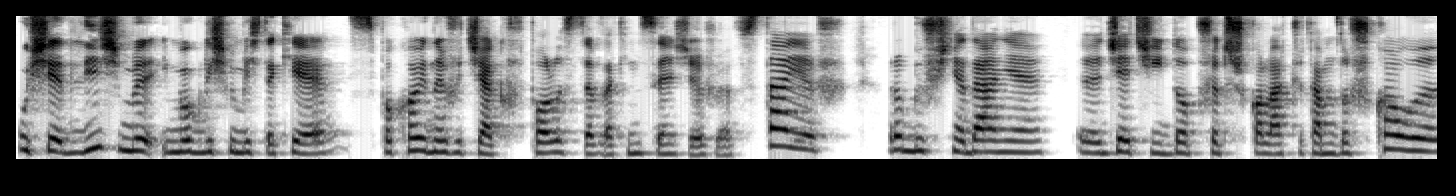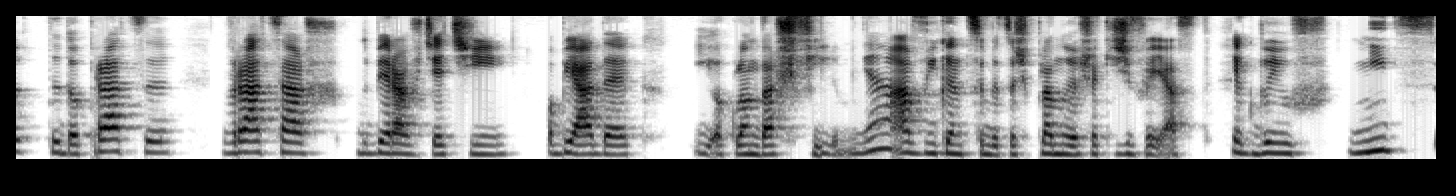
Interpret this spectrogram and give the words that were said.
usiedliśmy i mogliśmy mieć takie spokojne życie jak w Polsce, w takim sensie, że wstajesz, robisz śniadanie, y, dzieci do przedszkola czy tam do szkoły, ty do pracy, wracasz, odbierasz dzieci, obiadek, i oglądasz film, nie? A w weekend sobie coś planujesz, jakiś wyjazd. Jakby już nic,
